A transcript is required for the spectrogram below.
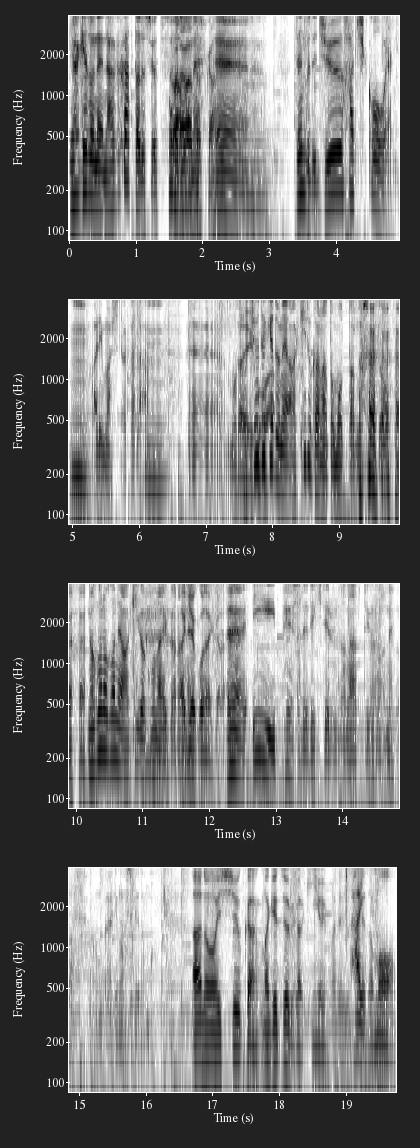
いやけどね長かったですよツアーはね。長かったですか？ええ全部で18公演ありましたから、うん。えーもう途中でけどね飽きるかなと思ったんですけど なかなかね飽きが来ないから秋がね来ないから。えーいいペースでできてるんだなっていうのはね今回ありますけども。あの1週間、まあ、月曜日から金曜日までですけども、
